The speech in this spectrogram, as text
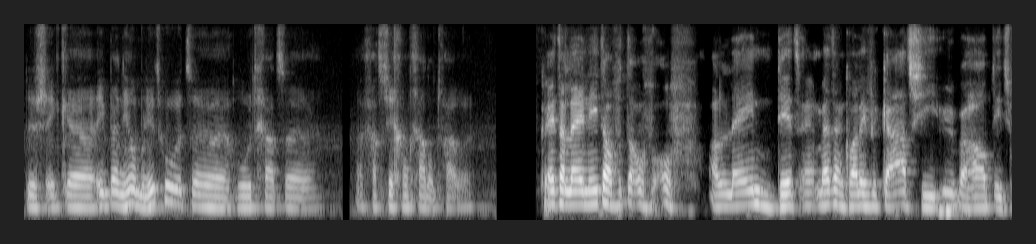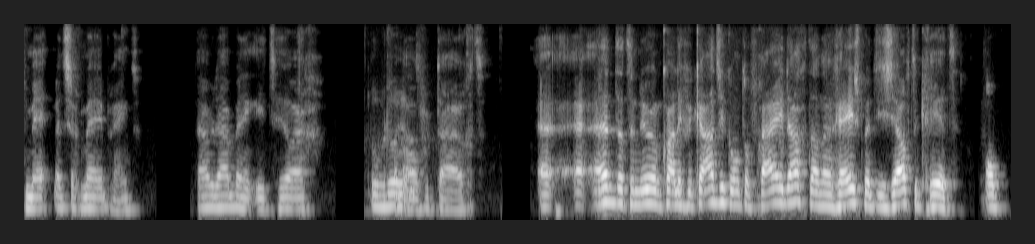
Dus ik, uh, ik ben heel benieuwd hoe het, uh, hoe het gaat, uh, gaat zich gaat ontvouwen. Ik weet alleen niet of, het, of, of alleen dit met een kwalificatie überhaupt iets me, met zich meebrengt. Daar, daar ben ik niet heel erg hoe van je overtuigd. dat er nu een kwalificatie komt op vrijdag, dan een race met diezelfde grid op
